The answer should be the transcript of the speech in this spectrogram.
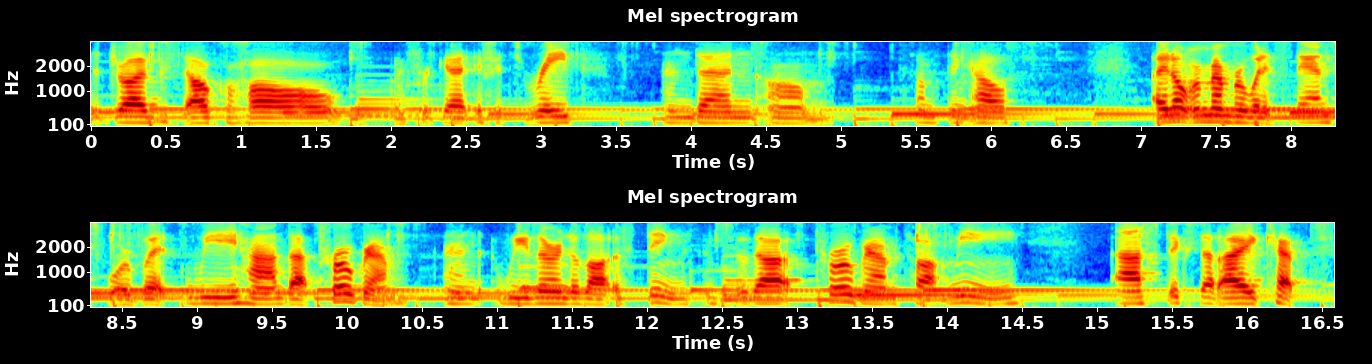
the drugs, alcohol, I forget if it's rape, and then um, something else. I don't remember what it stands for, but we had that program and we learned a lot of things. And so that program taught me aspects that I kept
